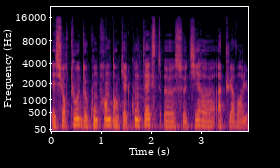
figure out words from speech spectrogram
et surtout de comprendre dans quel contexte euh, ce tir euh, a pu avoir lieu.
